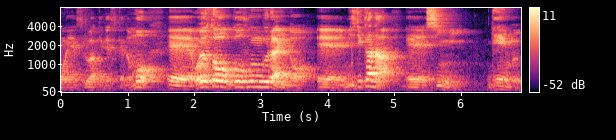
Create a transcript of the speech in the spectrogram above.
公演するわけですけども、えーおよそ5分ぐらいの、えー身近な、えーシーンゲーム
